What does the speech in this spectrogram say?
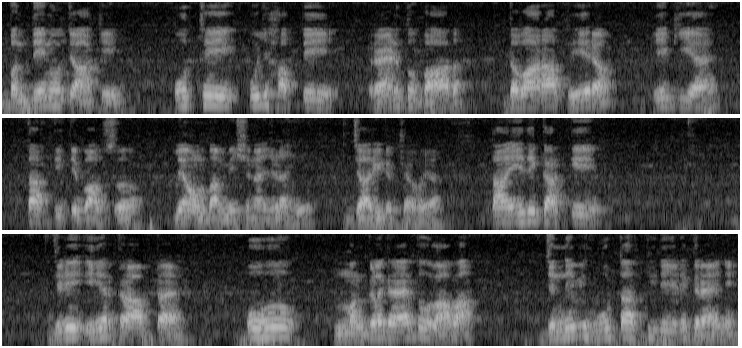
ਬੰਦੇ ਨੂੰ ਜਾ ਕੇ ਉੱਥੇ ਕੁਝ ਹਫ਼ਤੇ ਰਹਿਣ ਤੋਂ ਬਾਅਦ ਦੁਬਾਰਾ ਫੇਰ ਇਹ ਕੀ ਹੈ, ਧਰਤੀ ਤੇ ਵਾਪਸ ਲਿਆਉਣ ਦਾ ਮਿਸ਼ਨ ਹੈ ਜਿਹੜਾ ਇਹ ਜਾਰੀ ਰੱਖਿਆ ਹੋਇਆ। ਤਾਂ ਇਹਦੇ ਕਰਕੇ ਜਿਹੜੇ 에ਅਰਕ੍ਰਾਫਟ ਹੈ, ਉਹ ਮੰਗਲ ਗ੍ਰਹਿ ਤੋਂ ਇਲਾਵਾ ਜਿੰਨੇ ਵੀ ਹੋਰ ਧਰਤੀ ਦੇ ਜਿਹੜੇ ਗ੍ਰਹਿ ਨੇ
